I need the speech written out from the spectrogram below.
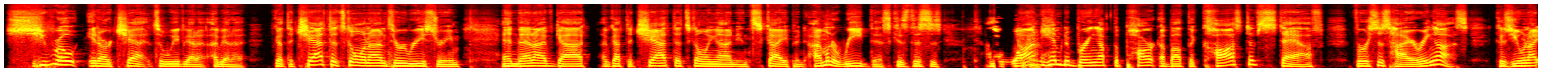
She wrote in our chat. So we've got a, I've got a, got the chat that's going on through Restream, and then I've got, I've got the chat that's going on in Skype, and I'm going to read this because this is, I want okay. him to bring up the part about the cost of staff versus hiring us because you and I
